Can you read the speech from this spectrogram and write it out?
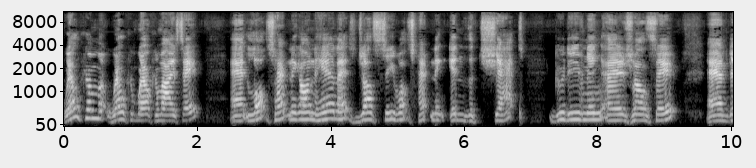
welcome, welcome, welcome, I say. Uh, lots happening on here. Let's just see what's happening in the chat. Good evening, I shall say. And uh,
